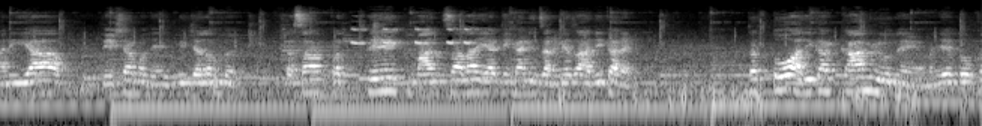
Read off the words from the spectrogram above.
आणि या देशामध्ये मी जन्मलोय. तसा प्रत्येक माणसाला या ठिकाणी जगण्याचा अधिकार आहे. तर तो अधिकार का मिळू नये? म्हणजे लोक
